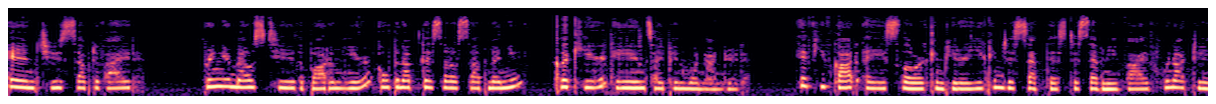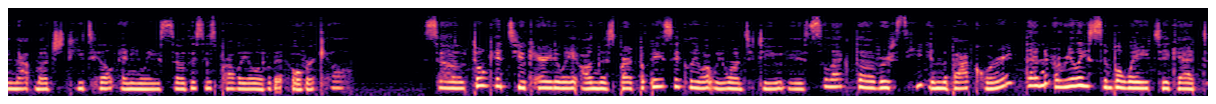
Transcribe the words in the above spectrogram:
and choose subdivide. Bring your mouse to the bottom here, open up this little sub menu, click here and type in 100. If you've got a slower computer, you can just set this to 75. We're not doing that much detail anyways, so this is probably a little bit overkill. So don't get too carried away on this part, but basically what we want to do is select the vertice in the back corner. Then a really simple way to get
